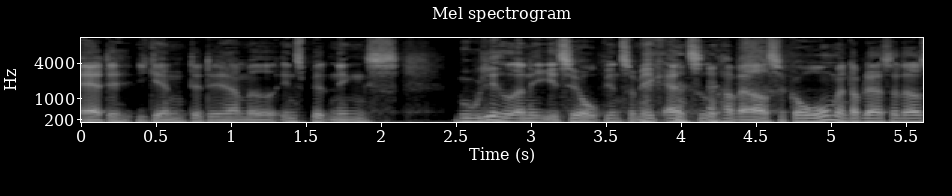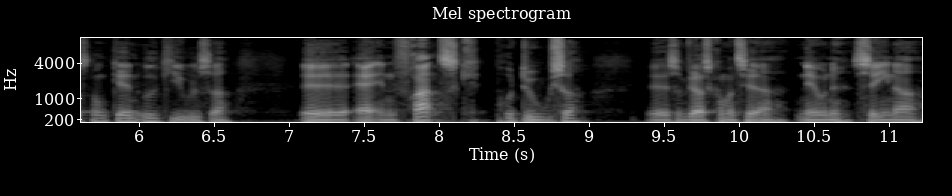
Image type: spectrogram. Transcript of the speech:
af det. Igen, det er det her med indspilningsmulighederne i Etiopien, som ikke altid har været så gode, men der bliver altså lavet sådan nogle genudgivelser øh, af en fransk producer, øh, som vi også kommer til at nævne senere.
